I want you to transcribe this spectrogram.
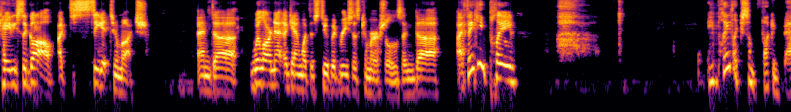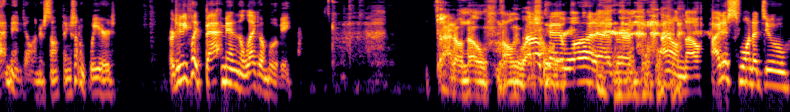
Katey Sagal, I just see it too much. And uh, Will Arnett again with the stupid Reese's commercials. And uh, I think he played he played like some fucking Batman villain or something, or something weird. Or did he play Batman in the Lego movie? I don't know. Only watch Okay, whatever. I don't know. I just want to do.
